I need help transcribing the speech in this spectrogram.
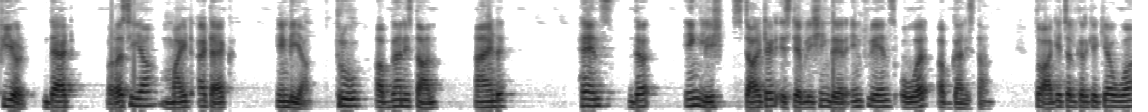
fear that Russia might attack India through Afghanistan and hence the English started establishing their influence over Afghanistan तो आगे चल करके क्या हुआ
